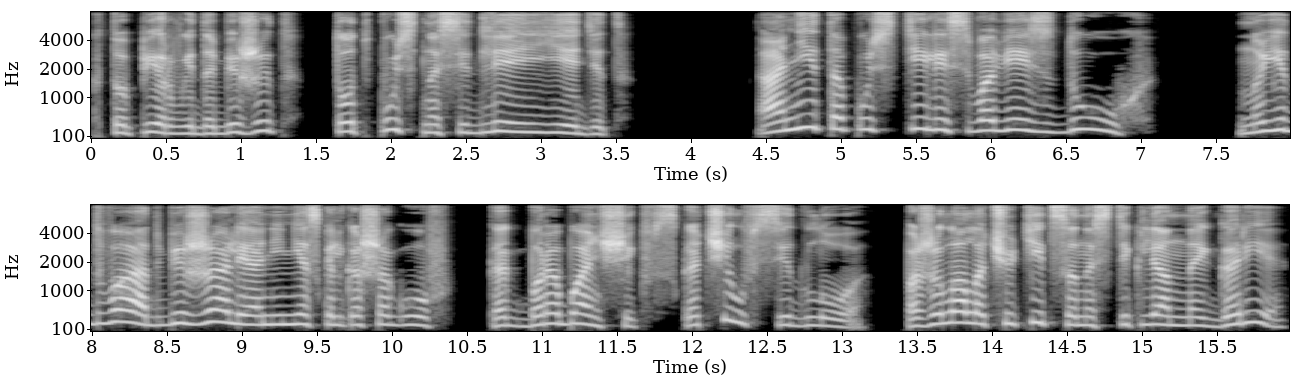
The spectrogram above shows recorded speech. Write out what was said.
Кто первый добежит, тот пусть на седле и едет». Они-то пустились во весь дух, но едва отбежали они несколько шагов, как барабанщик вскочил в седло, пожелал очутиться на стеклянной горе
